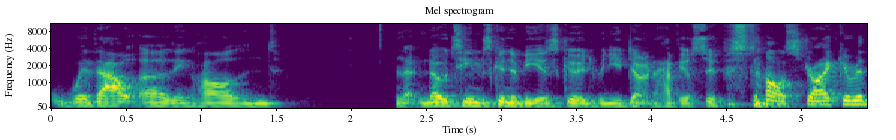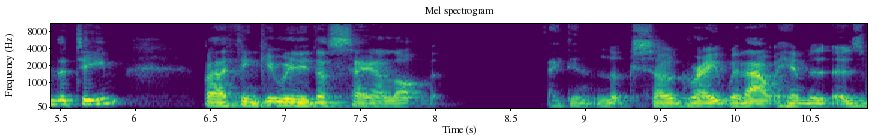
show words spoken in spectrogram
without Erling Haaland, no team's going to be as good when you don't have your superstar striker in the team. But I think it really does say a lot that they didn't look so great without him as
